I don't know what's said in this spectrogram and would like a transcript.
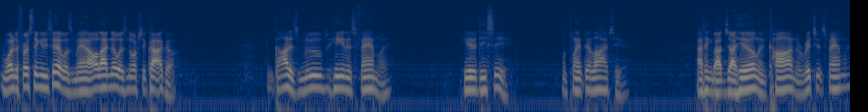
one of the first things he said was, Man, all I know is North Chicago. And God has moved he and his family here to D.C. to plant their lives here. I think about Jahil and Ka and the Richards family,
